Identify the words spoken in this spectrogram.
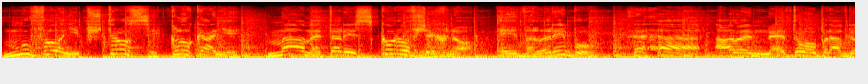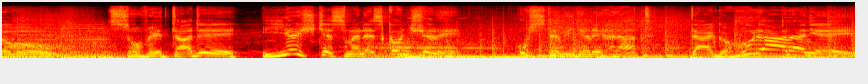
Mufloni, pštrosy, klokani, máme tady skoro všechno. I velrybu. Haha, ale ne tu opravdovou. Co vy tady? Ještě jsme neskončili. Už jste viděli hrad? Tak hurá na něj!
